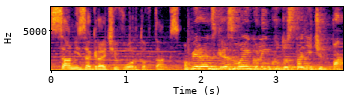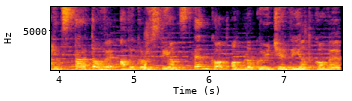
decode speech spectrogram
sami zagrajcie w World of Tanks. Pobierając grę z mojego linku dostaniecie pakiet startowy, a wykorzystując ten kod odblokujecie wyjątkowy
